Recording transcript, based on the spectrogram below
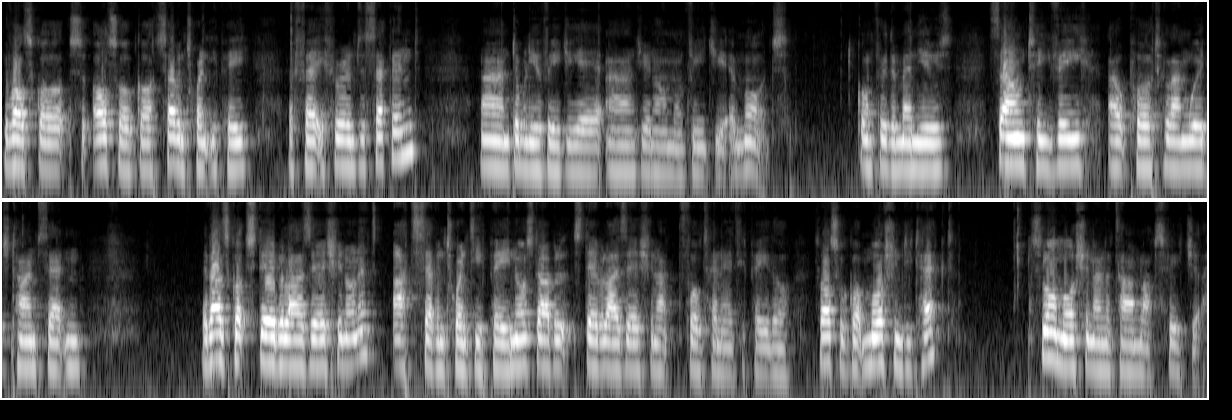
You've also got, also got 720p at 30 frames a second and WVGA and your normal VGA modes. Going through the menus, sound, TV, output, language, time setting. It has got stabilisation on it at 720p, no stabilisation at full 1080p though. It's also got motion detect, slow motion and a time lapse feature.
